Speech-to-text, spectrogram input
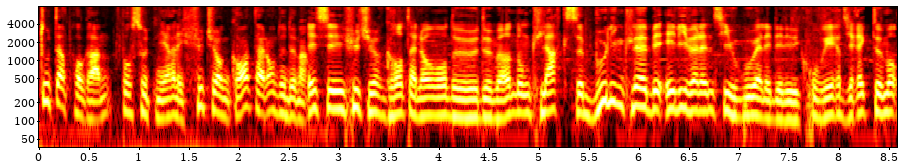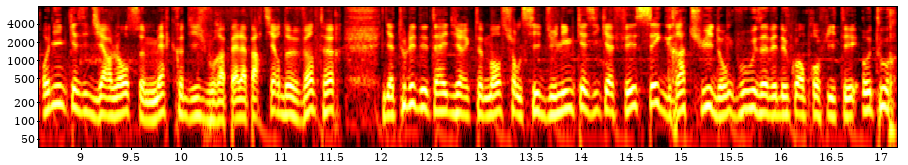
tout un programme pour soutenir les futurs grands talents de demain. Et ces futurs grands talents de demain, donc Clarks Bowling Club et Ellie Valency, vous pouvez aller les découvrir directement au Ninkasi Dirland ce mercredi, je vous rappelle, à partir de 20h. Il y a tous les détails directement sur le site du Ninkasi Café, c'est gratuit, donc vous, vous avez de quoi en profiter autour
